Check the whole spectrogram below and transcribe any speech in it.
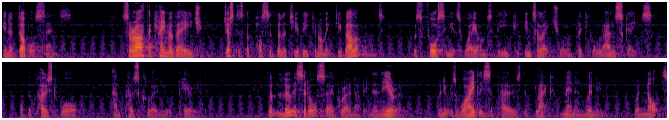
in a double sense. Sir Arthur came of age just as the possibility of economic development was forcing its way onto the intellectual and political landscapes of the post-war and post-colonial period. But Lewis had also grown up in an era when it was widely supposed that black men and women were not,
